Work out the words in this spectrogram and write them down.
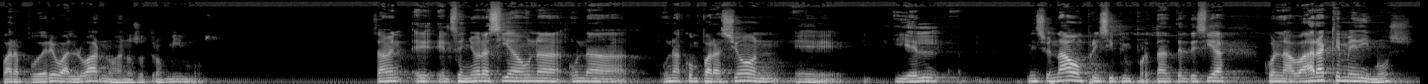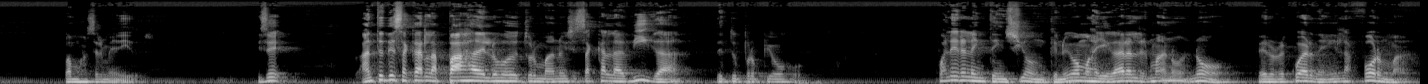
para poder evaluarnos a nosotros mismos. Saben, eh, el Señor hacía una, una, una comparación eh, y él mencionaba un principio importante. Él decía, con la vara que medimos, vamos a ser medidos. Dice, antes de sacar la paja del ojo de tu hermano, dice, saca la viga de tu propio ojo. ¿Cuál era la intención? ¿Que no íbamos a llegar al hermano? No, pero recuerden, es la forma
